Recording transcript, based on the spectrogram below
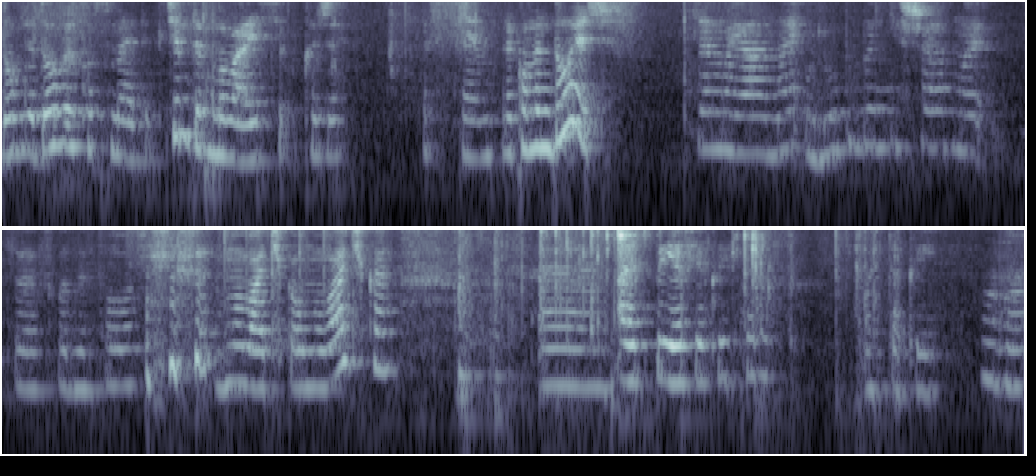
доглядової косметики. Чим ти вмиваєшся? Покажи. Ось цим. Рекомендуєш? Це моя найулюбленіша. Ми... Це складне слово. Вмивачка, умивачка. Е, А SPF який в тебе? ось такий. Ага.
